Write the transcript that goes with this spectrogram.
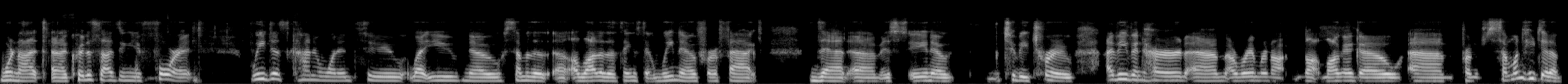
We're not uh, criticizing you for it. We just kind of wanted to let you know some of the, a lot of the things that we know for a fact that um, is, you know, to be true. I've even heard um, a rumor not not long ago um, from someone who did a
